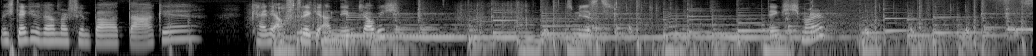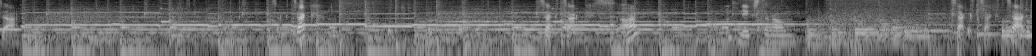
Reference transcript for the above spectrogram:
Und ich denke, da werden wir mal für ein paar Tage keine Aufträge annehmen, glaube ich. Zumindest denke ich mal. So. Zack, zack. Zack, zack. So. Und nächster Raum. Zack, zack, zack.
